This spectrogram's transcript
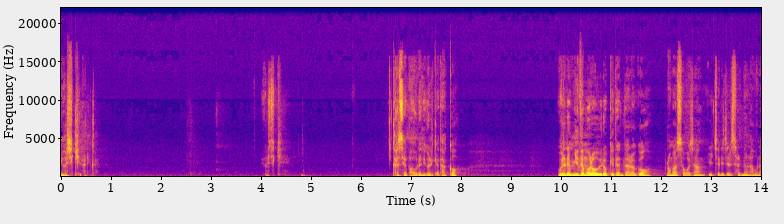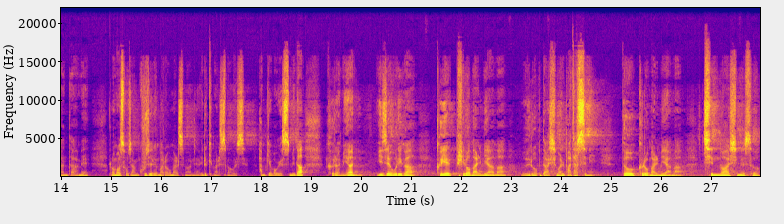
이것이 키라니까요. 이것이 키. 그래서 바울은 이걸 깨닫고 우리는 믿음으로 의롭게 된다라고 로마서 5장 1절 2절 설명을 하고 난 다음에 로마서 5장 9절에 말하고 말씀하느냐 이렇게 말씀하고 있어요. 함께 보겠습니다. 그러면 이제 우리가 그의 피로 말미암아 의롭다 하심을 받았으니 더 그로 말미암아 진노하심에서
